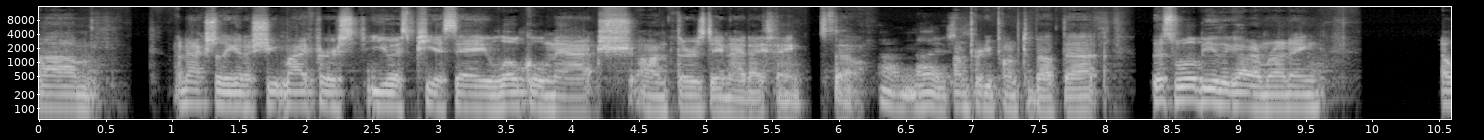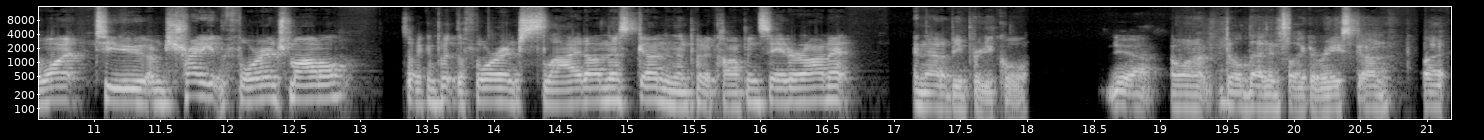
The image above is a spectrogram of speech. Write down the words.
Um, I'm actually going to shoot my first USPSA local match on Thursday night, I think. So Oh, nice. I'm pretty pumped about that. This will be the gun I'm running. I want to, I'm trying to get the four inch model so I can put the four inch slide on this gun and then put a compensator on it. And that'll be pretty cool. yeah. I want to build that into like a race gun. But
